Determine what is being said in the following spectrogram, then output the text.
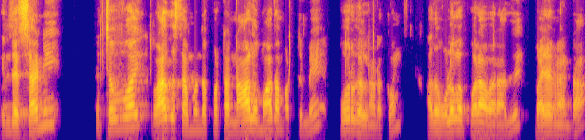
இந்த சனி செவ்வாய் ராகு சம்பந்தப்பட்ட நாலு மாதம் மட்டுமே போர்கள் நடக்கும். அதுவும் உலக போரா வராது பயம் வேண்டாம்.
